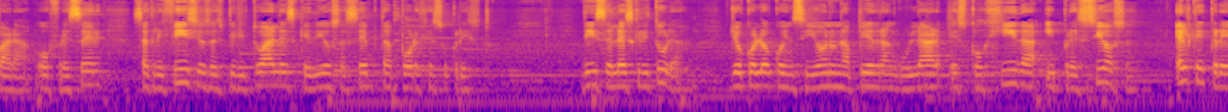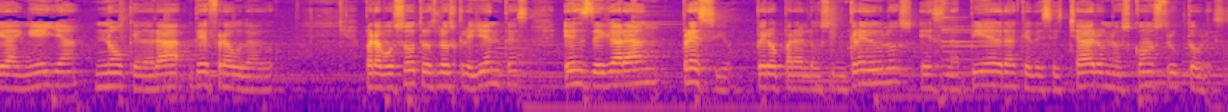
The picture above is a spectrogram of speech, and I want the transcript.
para ofrecer sacrificios espirituales que Dios acepta por Jesucristo. Dice la Escritura, yo coloco en Sion una piedra angular escogida y preciosa, el que crea en ella no quedará defraudado. Para vosotros los creyentes es de gran precio, pero para los incrédulos es la piedra que desecharon los constructores.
